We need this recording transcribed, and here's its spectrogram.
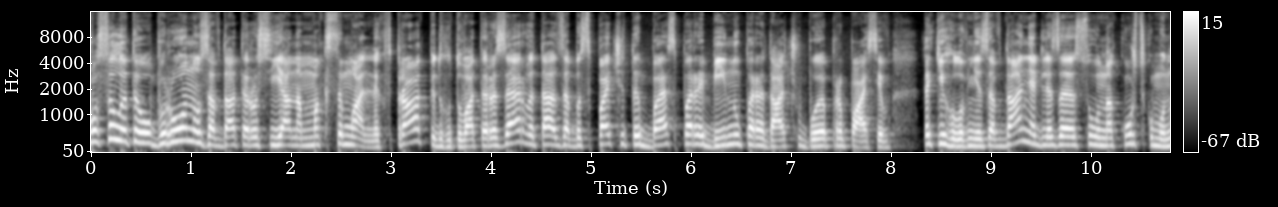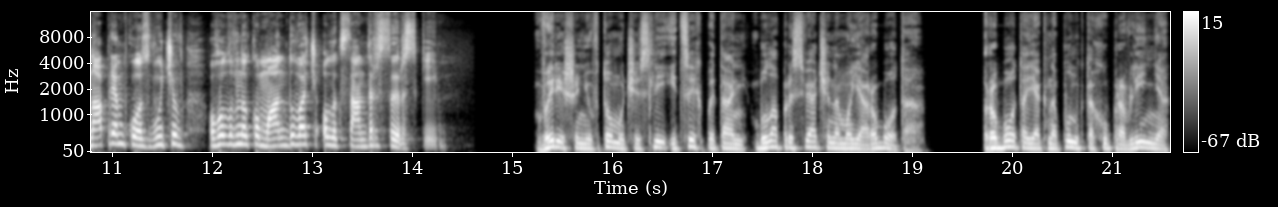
Посилити оборону, завдати росіянам максимальних втрат, підготувати резерви та забезпечити безперебійну передачу боєприпасів. Такі головні завдання для ЗСУ на Курському напрямку озвучив головнокомандувач Олександр Сирський. Вирішенню в тому числі і цих питань була присвячена моя робота. Робота як на пунктах управління,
